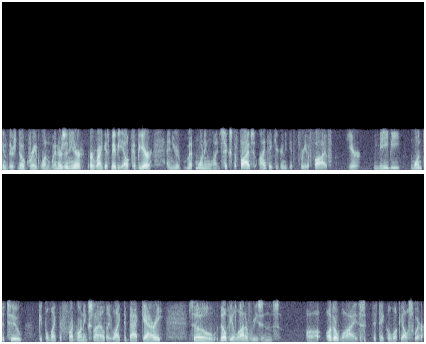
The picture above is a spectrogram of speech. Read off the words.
you know, there's no grade one winners in here, or I guess maybe El Kabeir, and your morning line six to five. So I think you're going to get three to five here, maybe one to two. People like the front running style; they like to back Gary. So there'll be a lot of reasons uh, otherwise to take a look elsewhere.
